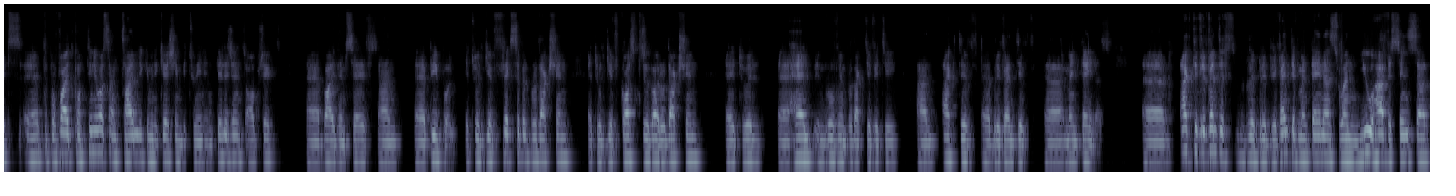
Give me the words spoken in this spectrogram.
it's to provide continuous and timely communication between intelligent objects by themselves and people. It will give flexible production it will give cost reduction. It will uh, help improving productivity and active uh, preventive uh, maintenance. Uh, active preventive, preventive maintenance when you have a sensor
